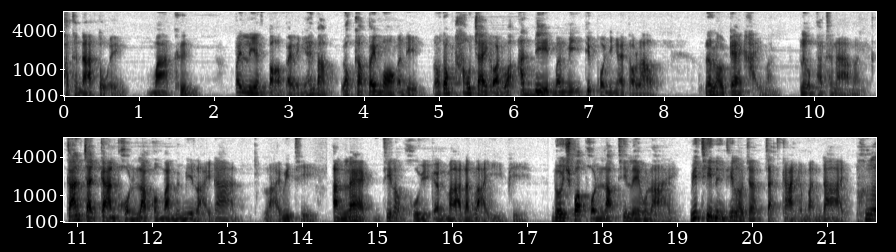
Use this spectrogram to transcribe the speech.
พัฒนาตัวเองมากขึ้น ไปเรียนต่อไปอะไรอย่างเงี้ยเห็นป่ะเรากลับไปมองอดีต เราต้องเข้าใจก่อนว่าอดีตมันมีอิทธิพลยังไงต่อเรา แล้วเราแก้ไขมันหรือพัฒนามัน การจัดการผลลัพธ์ของมันมันมีหลายด้าน หลายวิธี อันแรกที่เราคุยกันมาตั้งหลาย EP โดยเฉพาะผลลัพธ์ที่เลวร้าย วิธีหนึ่งที่เราจะจัดการกับมันได้ เพื่อ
